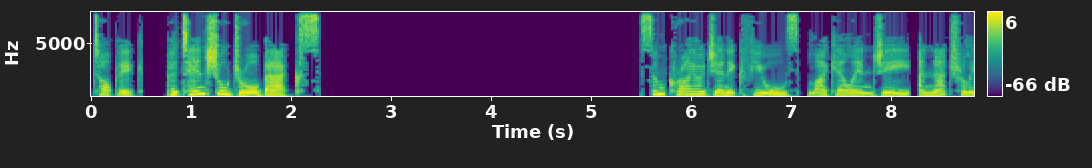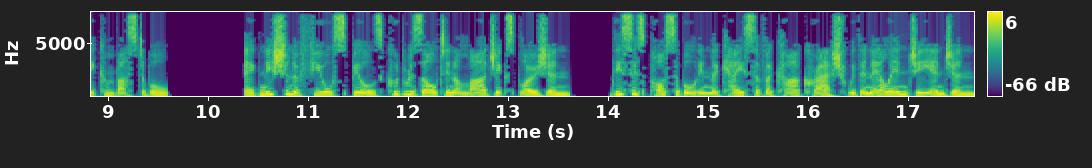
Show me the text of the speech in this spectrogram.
Topic: Potential drawbacks Some cryogenic fuels, like LNG, are naturally combustible. Ignition of fuel spills could result in a large explosion. This is possible in the case of a car crash with an LNG engine.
